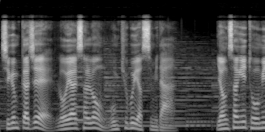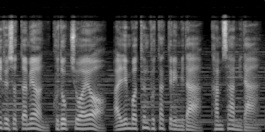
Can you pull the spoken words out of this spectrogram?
지금까지 로얄 살롱 웅큐브였습니다. 영상이 도움이 되셨다면 구독, 좋아요, 알림 버튼 부탁드립니다. 감사합니다.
